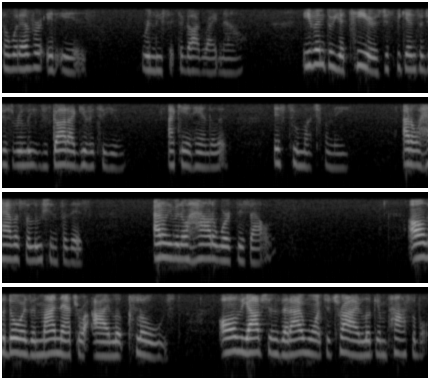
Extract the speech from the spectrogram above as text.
So, whatever it is, release it to God right now. even through your tears, just begin to just release. Just God, I give it to you. I can't handle it. It's too much for me. I don't have a solution for this. I don't even know how to work this out. All the doors in my natural eye look closed. All the options that I want to try look impossible.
